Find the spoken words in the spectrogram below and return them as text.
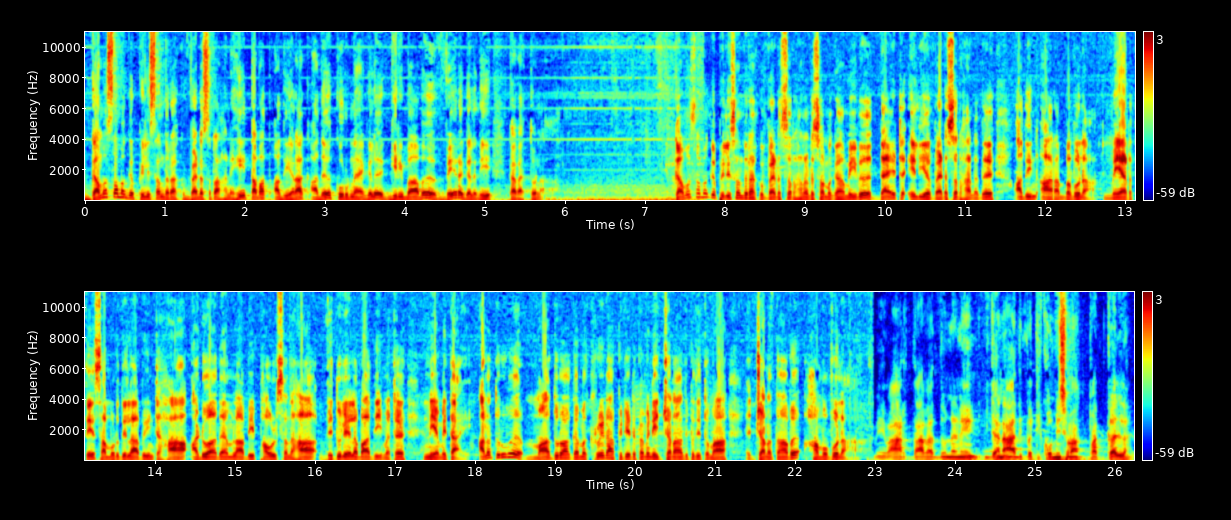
ගම සමග පිළිසඳරක් වැඩසටහනෙහි තවත් අදියරක් අද කුරුණෑගල ගිරිබාව වේරගලදී පැවැත්වුණා. ගම සමග පිළිසඳරක් වැඩසටහනට සමගාමීව දැයට එළිය වැඩසටහනද අදින් ආරම්භ වුණා. මේ යටතේ සමෘද්ධිලාභීන්ට හා අඩු ආදායම්ලාභී පවුල් සඳහා විදුලිය ලබා දීමට නියමිතයි. අනතුරුව මාදුරාගම ක්‍රීඩා පිටියට පැමිණි ජනාධිපතිතුමා ජනතාව හමු වුණා. මේ වාර්තාවත් දුන්නනේ ජනාධිපති කොමිසමක් පත් කල්ලා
